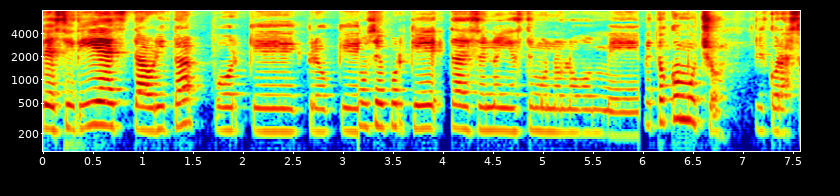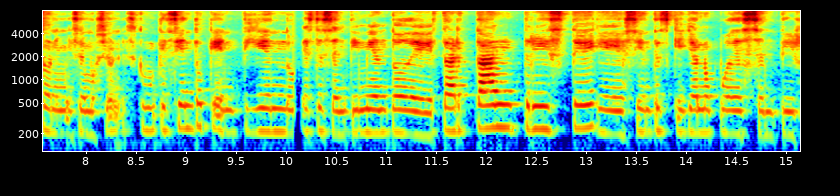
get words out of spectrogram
Decidí esta ahorita porque creo que no sé por qué esta escena y este monólogo me, me tocó mucho el corazón y mis emociones. Como que siento que entiendo este sentimiento de estar tan triste que sientes que ya no puedes sentir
